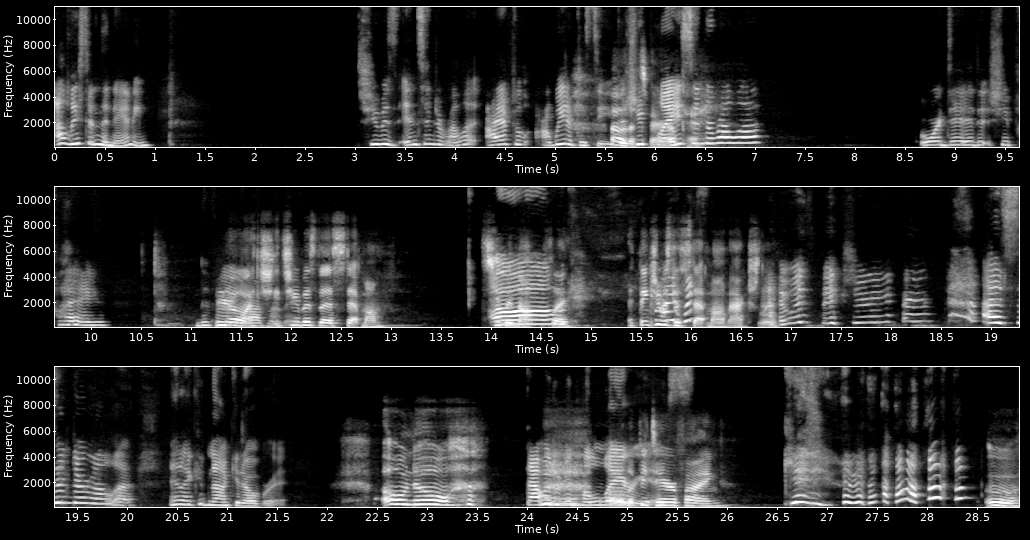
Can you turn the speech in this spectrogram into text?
At least in the nanny. She was in Cinderella. I have to. uh, We have to see. Oh, did she fair, play okay. Cinderella, or did she play the fairy No, I, she, she was the stepmom. She did not Oh, play. okay. I think she was the stepmom actually. I was picturing her as Cinderella, and I could not get over it. Oh no. That would have been Oh, hilarious. that'd be terrifying. Can you- Ooh.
